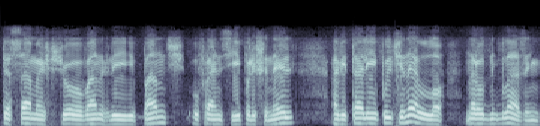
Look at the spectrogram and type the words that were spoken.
те саме, що в Англії Панч, у Франції Полішинель, а в Італії Пульчинелло народний блазень.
